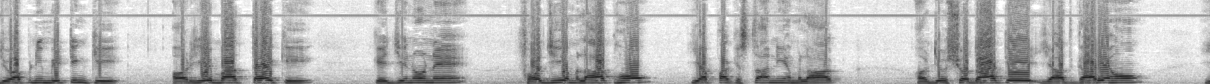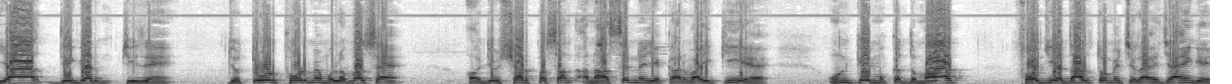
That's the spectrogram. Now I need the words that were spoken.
जो अपनी मीटिंग की और ये बात तय की कि जिन्होंने फ़ौजी अमलाक हों या पाकिस्तानी अमलाक, और जो शदा के यादगारें हों या दीगर चीज़ें जो तोड़ फोड़ में मुलवस हैं और जो शरपसंद अनासर ने यह कार्रवाई की है, उनके मुकदमात फ़ौजी अदालतों में चलाए जाएँगे।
